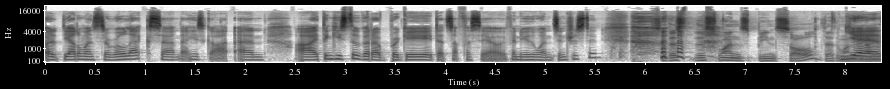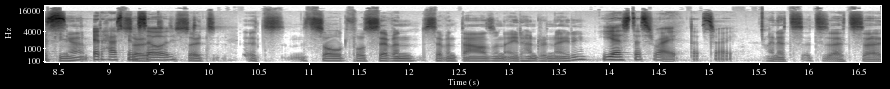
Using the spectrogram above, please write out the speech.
uh, the other one's the Rolex um, that he's got, and uh, I think he's still got a Breguet that's up for sale. If anyone's interested. so this this one's been sold. That one yes, that I'm looking at. it has been so sold. It's, so it's it's sold for seven seven thousand eight hundred and eighty. Yes, that's right. That's right. And it's it's it's a uh,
